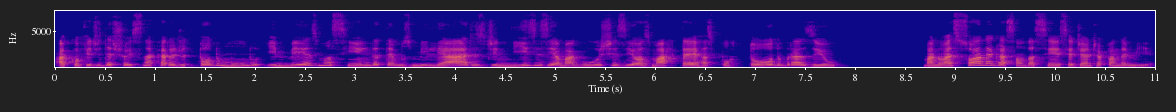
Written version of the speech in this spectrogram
A Covid deixou isso na cara de todo mundo e mesmo assim ainda temos milhares de Nises e Yamaguchis e Osmar Terras por todo o Brasil. Mas não é só a negação da ciência diante a pandemia.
